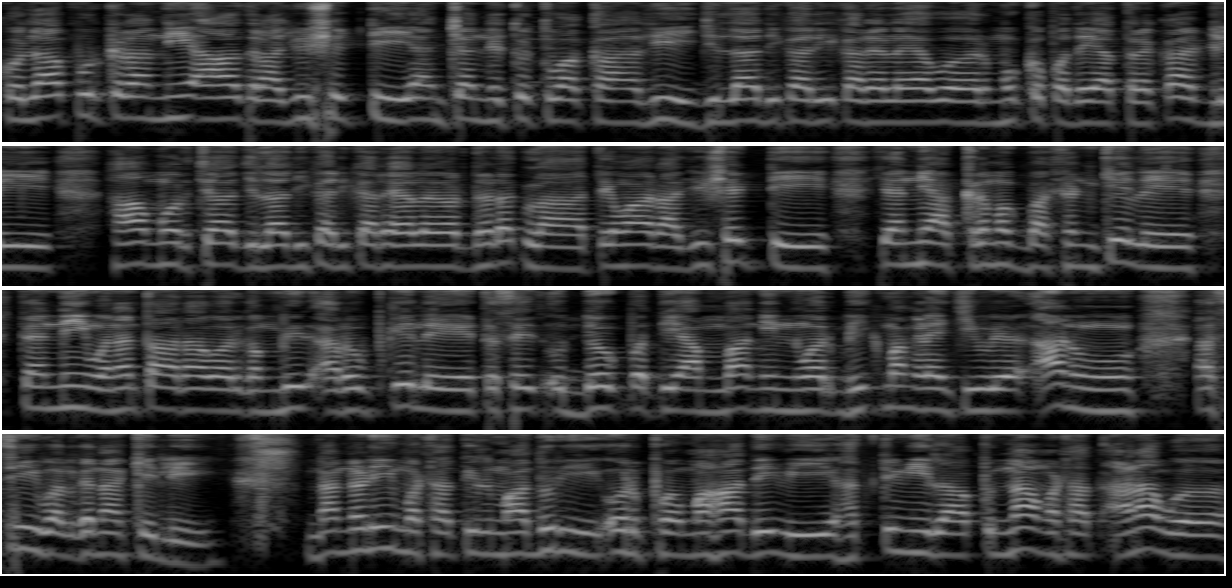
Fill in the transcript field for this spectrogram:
कोल्हापूरकरांनी आज राजू शेट्टी यांच्या नेतृत्वाखाली जिल्हाधिकारी कार्यालयावर मुख पदयात्रा काढली. हा मोर्चा जिल्हाधिकारी कार्यालयावर धडकला. तेव्हा राजू शेट्टी यांनी आक्रमक भाषण केले. त्यांनी वनतारावर गंभीर आरोप केले. तसेच उद्योगपती अंबानींवर भीक मागण्याची वेळ आणू अशी वल्गना केली. नांदणी मठातील माधुरी उर्फ महादेवी हत्तीणीला पुन्हा मठात आणावं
